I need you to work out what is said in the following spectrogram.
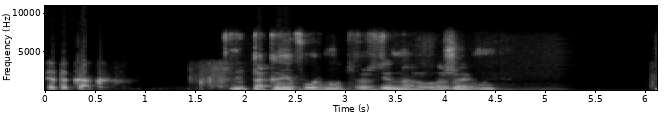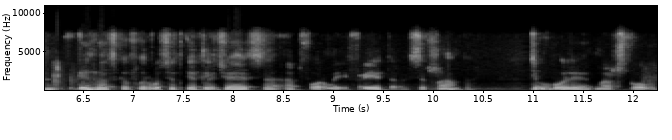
Это как? Ну, такая форма утверждена, уважаемый. Гренландская форма все-таки отличается от формы ефрейтора, сержанта, тем более морского.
